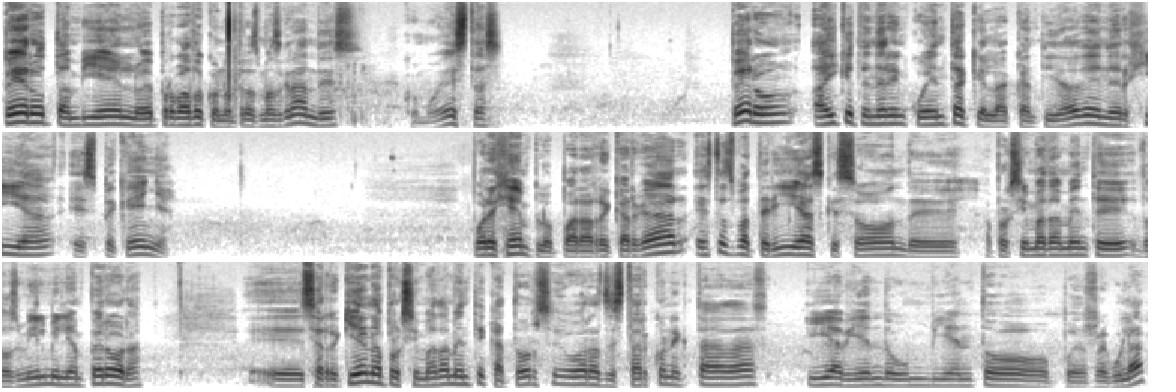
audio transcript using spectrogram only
pero también lo he probado con otras más grandes, como estas. Pero hay que tener en cuenta que la cantidad de energía es pequeña. Por ejemplo, para recargar estas baterías que son de aproximadamente 2000 mAh, eh, se requieren aproximadamente 14 horas de estar conectadas y habiendo un viento pues regular,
